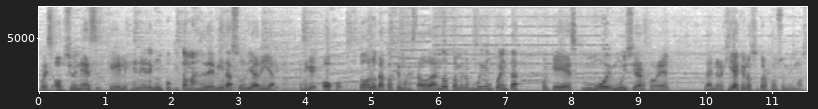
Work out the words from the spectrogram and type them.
pues opciones que le generen un poquito más de vida a su día a día. Así que ojo, todos los datos que hemos estado dando, tómenlos muy en cuenta porque es muy muy cierto, ¿eh? La energía que nosotros consumimos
